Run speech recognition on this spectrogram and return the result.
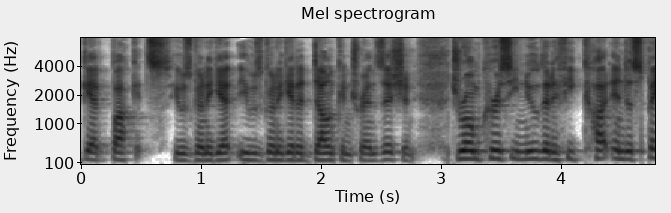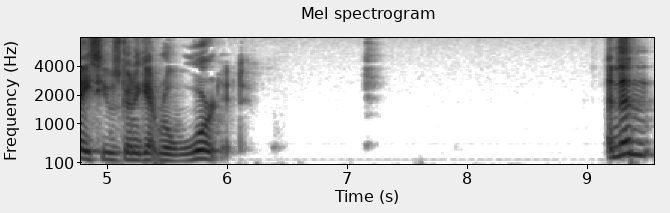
get buckets. He was going to get he was going to get a dunk in transition. Jerome Kersey knew that if he cut into space, he was going to get rewarded. And then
